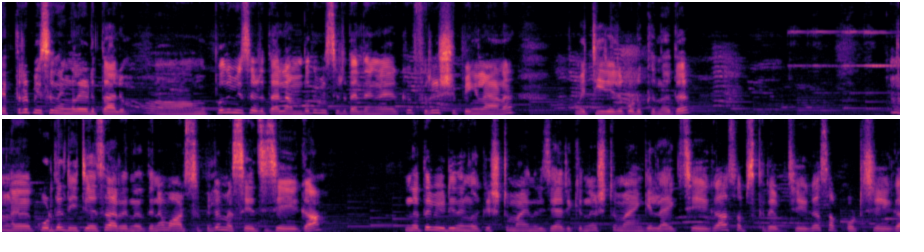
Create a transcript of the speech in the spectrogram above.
എത്ര പീസ് നിങ്ങൾ എടുത്താലും മുപ്പത് പീസ് എടുത്താലും അമ്പത് പീസ് എടുത്താലും നിങ്ങൾക്ക് ഫ്രീ ഷിപ്പിങ്ങിലാണ് മെറ്റീരിയൽ കൊടുക്കുന്നത്. കൂടുതൽ ഡീറ്റെയിൽസ് അറിയുന്നതിന് വാട്സപ്പിൽ മെസ്സേജ് ചെയ്യുക. ഇന്നത്തെ വീഡിയോ നിങ്ങൾക്ക് ഇഷ്ടമായെന്ന് വിചാരിക്കുന്നു. ഇഷ്ടമായെങ്കിൽ ലൈക്ക് ചെയ്യുക സബ്സ്ക്രൈബ് ചെയ്യുക സപ്പോർട്ട് ചെയ്യുക.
